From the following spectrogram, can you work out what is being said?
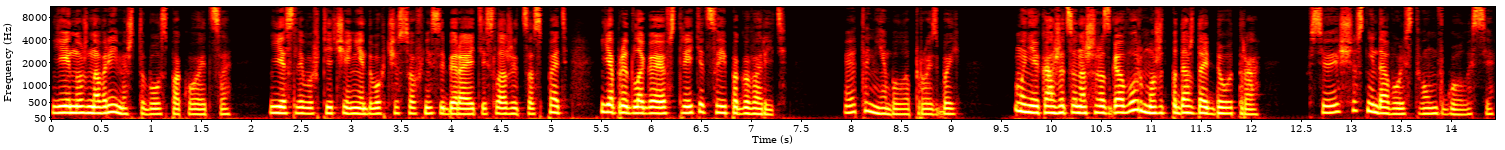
Ей нужно время, чтобы успокоиться. Если вы в течение двух часов не собираетесь ложиться спать, я предлагаю встретиться и поговорить». Это не было просьбой. «Мне кажется, наш разговор может подождать до утра». Все еще с недовольством в голосе.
